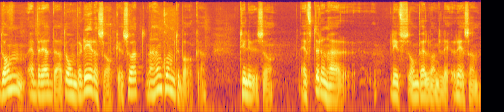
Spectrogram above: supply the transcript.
de är beredda att omvärdera saker. Så att när han kom tillbaka till USA efter den här livsomvälvande resan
